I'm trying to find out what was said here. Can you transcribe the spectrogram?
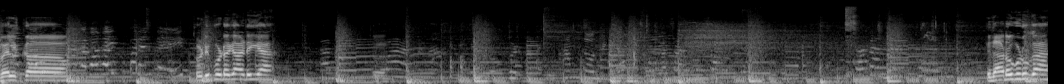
वेलकम थोडी पुढे गाडी घ्या. दारू उघडू का?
